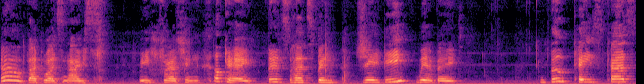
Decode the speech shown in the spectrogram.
Oh, that was nice. Refreshing. Okay, this has been JD with a food taste test.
